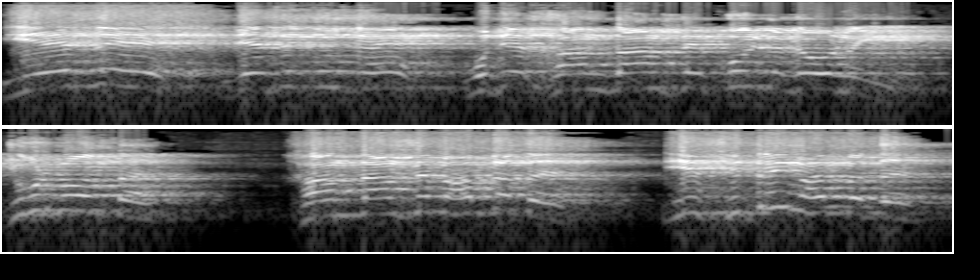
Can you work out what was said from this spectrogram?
یہ ایسے ہے جیسے کوئی کہے، مجھے خاندان سے کوئی لگاؤ نہیں۔ ہے جھوٹ بولتا ہے۔ خاندان سے محبت ہے۔ یہ فطری محبت ہے۔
